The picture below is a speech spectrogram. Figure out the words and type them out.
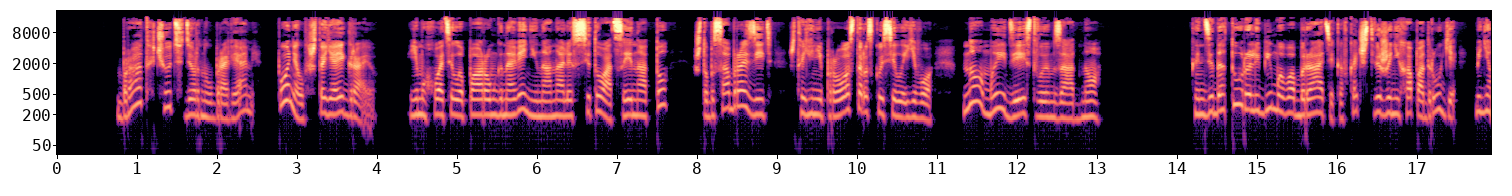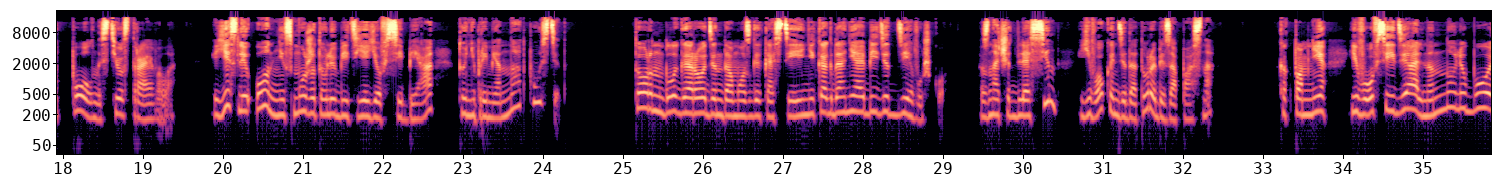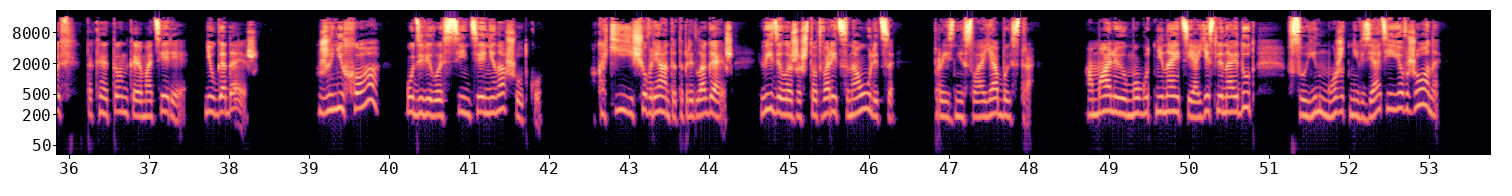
Брат чуть дернул бровями, понял, что я играю. Ему хватило пару мгновений на анализ ситуации и на то, чтобы сообразить, что я не просто раскусила его, но мы действуем заодно. Кандидатура любимого братика в качестве жениха подруги меня полностью устраивала. Если он не сможет влюбить ее в себя, то непременно отпустит. Торн благороден до мозга костей и никогда не обидит девушку. Значит, для Син его кандидатура безопасна. Как по мне, и вовсе идеально, но любовь — такая тонкая материя, не угадаешь. «Жениха?» — удивилась Синтия не на шутку. «А какие еще варианты ты предлагаешь? Видела же, что творится на улице», — произнесла я быстро. «Амалию могут не найти, а если найдут, Суин может не взять ее в жены.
